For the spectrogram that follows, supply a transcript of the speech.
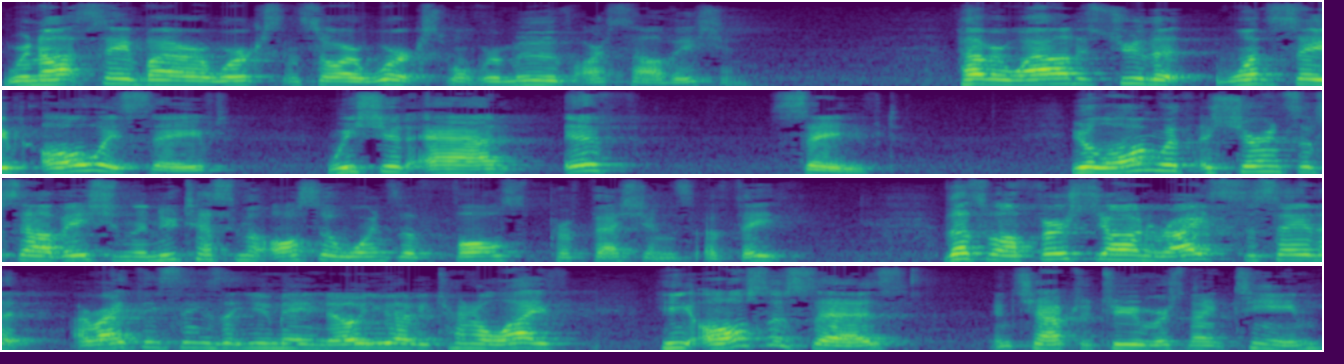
We're not saved by our works, and so our works won't remove our salvation. However, while it is true that once saved, always saved, we should add, if saved. Along with assurance of salvation, the New Testament also warns of false professions of faith. Thus, while 1 John writes to say that I write these things that you may know you have eternal life, he also says in chapter 2, verse 19,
